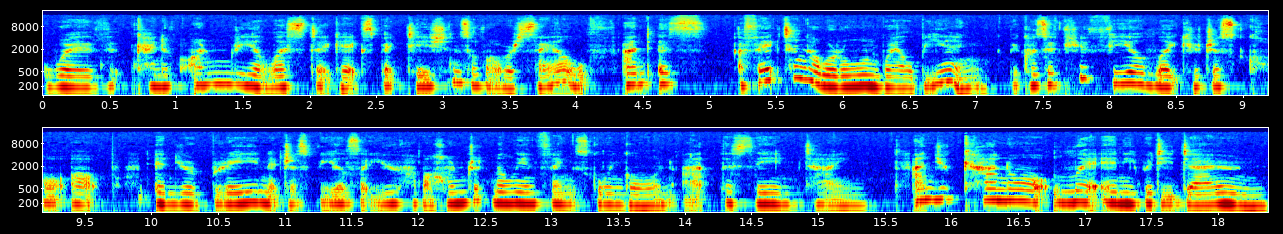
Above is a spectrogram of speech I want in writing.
with kind of unrealistic expectations of ourselves and it's affecting our own well-being because if you feel like you're just caught up in your brain it just feels like you have a hundred million things going on at the same time and you cannot let anybody down.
